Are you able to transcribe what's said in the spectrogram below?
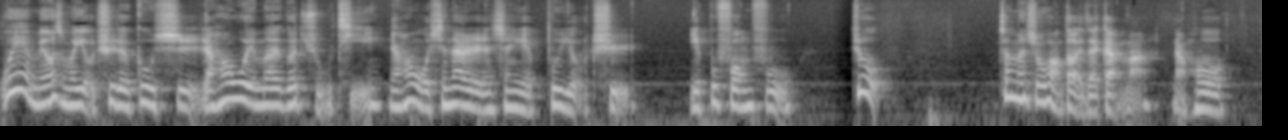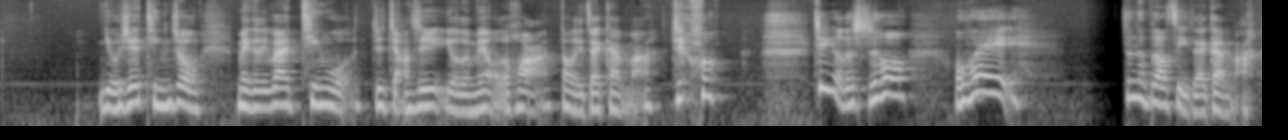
我也没有什么有趣的故事，然后我也没有一个主题，然后我现在的人生也不有趣，也不丰富，就专门说谎到底在干嘛？然后有些听众每个礼拜听我就讲些有的没有的话，到底在干嘛？就就有的时候我会真的不知道自己在干嘛。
